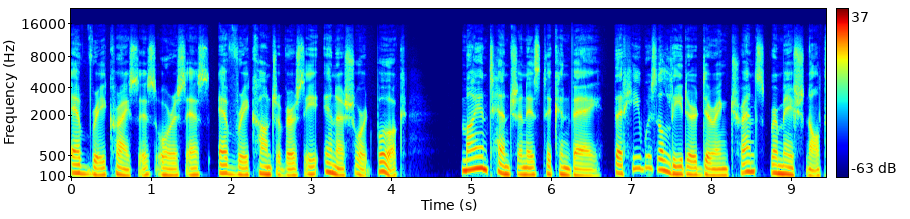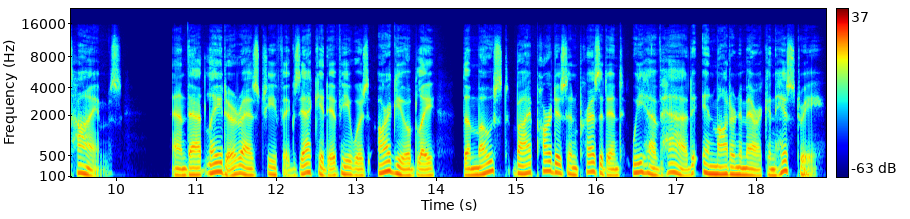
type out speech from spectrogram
every crisis or assess every controversy in a short book, my intention is to convey that he was a leader during transformational times, and that later, as chief executive, he was arguably the most bipartisan president we have had in modern American history.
